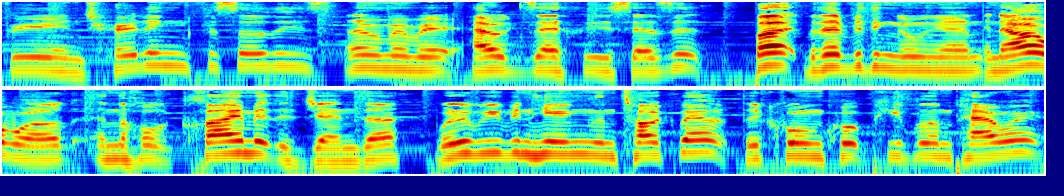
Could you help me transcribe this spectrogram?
free range herding facilities. I don't remember how exactly he says it. But with everything going on in our world and the whole climate agenda, what have we been hearing them talk about? The quote unquote people in power?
